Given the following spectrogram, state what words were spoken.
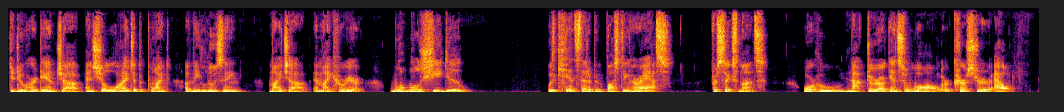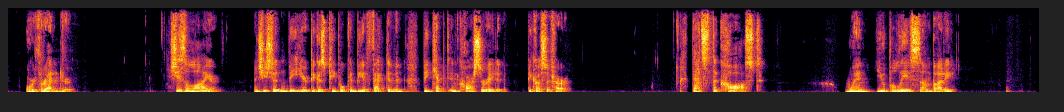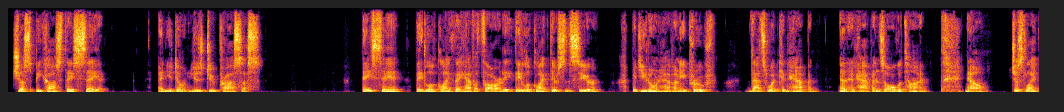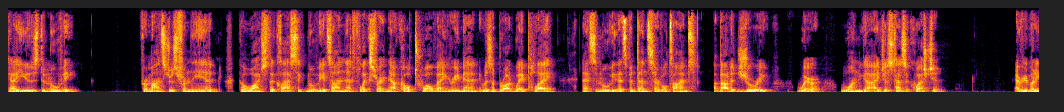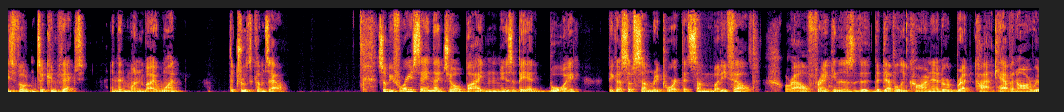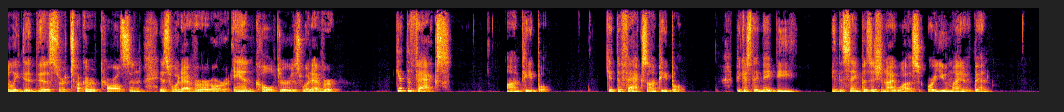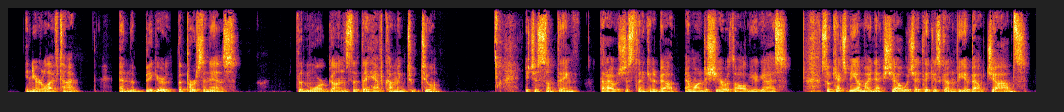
to do her damn job, and she'll lie to the point of me losing my job and my career, what will she do? With kids that have been busting her ass for six months, or who knocked her against a wall, or cursed her out, or threatened her. She's a liar, and she shouldn't be here because people can be effective and be kept incarcerated because of her. That's the cost when you believe somebody just because they say it and you don't use due process. They say it, they look like they have authority, they look like they're sincere, but you don't have any proof. That's what can happen. And it happens all the time. Now, just like I used a movie for Monsters from the Id, go watch the classic movie. It's on Netflix right now called 12 Angry Men. It was a Broadway play, and it's a movie that's been done several times about a jury where one guy just has a question. Everybody's voting to convict, and then one by one, the truth comes out. So before you're saying that Joe Biden is a bad boy because of some report that somebody felt, or Al Franken is the, the devil incarnate, or Brett Kavanaugh really did this, or Tucker Carlson is whatever, or Ann Coulter is whatever, get the facts on people. Get the facts on people because they may be in the same position I was, or you might have been in your lifetime. And the bigger the person is, the more guns that they have coming to, to them. It's just something that I was just thinking about and wanted to share with all of you guys. So catch me on my next show, which I think is going to be about jobs.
